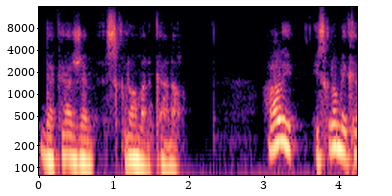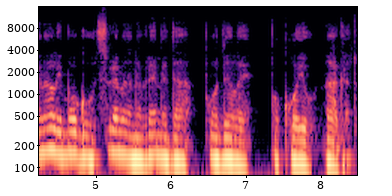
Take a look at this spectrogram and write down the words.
da kažem, skroman kanal. Ali i skromni kanali mogu s vremena na vreme da podele po koju nagradu.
